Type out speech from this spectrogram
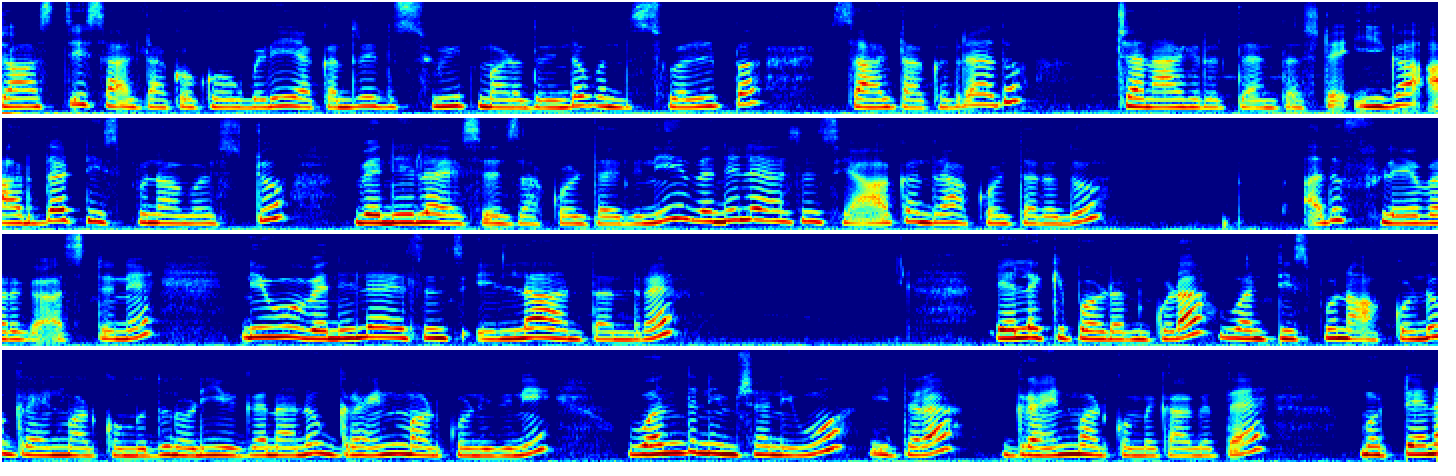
ಜಾಸ್ತಿ ಸಾಲ್ಟ್ ಹಾಕೋಕೆ ಹೋಗಬೇಡಿ. ಯಾಕಂದರೆ ಇದು ಸ್ವೀಟ್ ಮಾಡೋದ್ರಿಂದ ಒಂದು ಸ್ವಲ್ಪ ಸಾಲ್ಟ್ ಹಾಕಿದ್ರೆ ಅದು ಚೆನ್ನಾಗಿರುತ್ತೆ ಅಂತ ಅಷ್ಟೇ ಈಗ ಅರ್ಧ ಟೀ ಸ್ಪೂನ್ ಆಗೋಷ್ಟು ವೆನಿಲಾ ಎಸೆನ್ಸ್ ಹಾಕ್ಕೊಳ್ತಾ ಇದ್ದೀನಿ. ವೆನಿಲಾ ಎಸೆನ್ಸ್ ಯಾಕಂದರೆ ಹಾಕ್ಕೊಳ್ತಾ ಇರೋದು? ಅದು ಫ್ಲೇವರ್ಗೆ ಅಷ್ಟೇ ನೀವು ವೆನಿಲಾ ಎಸೆನ್ಸ್ ಇಲ್ಲ ಅಂತಂದರೆ ಏಲಕ್ಕಿ ಪೌಡರ್ನ ಕೂಡ ಒಂದು ಟೀ ಸ್ಪೂನ್ ಹಾಕ್ಕೊಂಡು ಗ್ರೈಂಡ್ ಮಾಡ್ಕೊಬೋದು. ನೋಡಿ, ಈಗ ನಾನು ಗ್ರೈಂಡ್ ಮಾಡ್ಕೊಂಡಿದ್ದೀನಿ. ಒಂದು ನಿಮಿಷ ನೀವು ಈ ಥರ ಗ್ರೈಂಡ್ ಮಾಡ್ಕೊಬೇಕಾಗತ್ತೆ. ಮೊಟ್ಟೆನ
